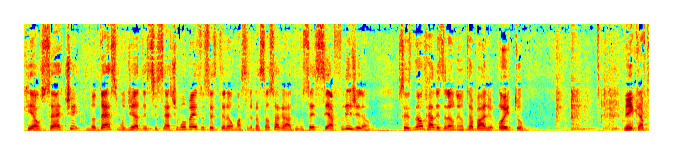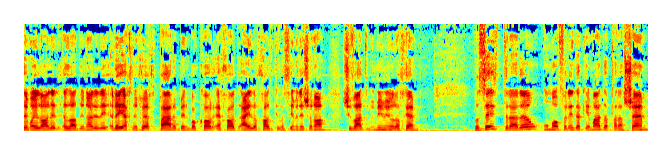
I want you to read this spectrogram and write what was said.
que é o sete. No décimo dia desse sétimo mês, vocês terão uma celebração sagrada. Vocês se afligirão. Vocês não realizarão nenhum trabalho. Oito. ויקרבתם אלא אדוני ריח ניחוח פר בין בוקר אחד איל אחד כבשים בני שנה שבעת ימים יהיו לכם vocês trarão uma oferenda queimada para Hashem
